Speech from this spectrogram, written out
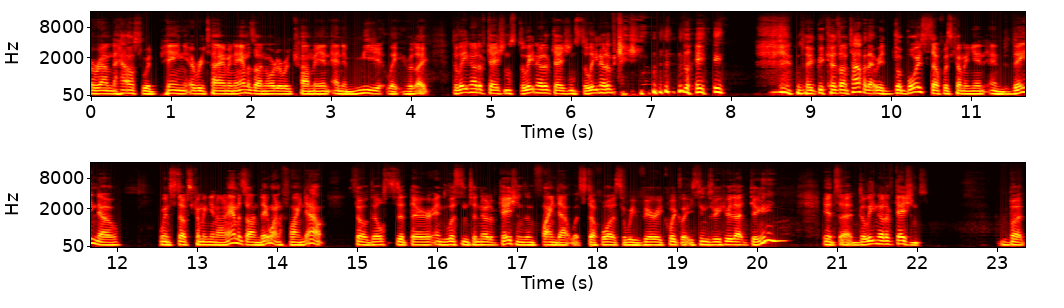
around the house would ping every time an Amazon order would come in. And immediately it was like, delete notifications, delete notifications, delete notifications. like, like, because on top of that, we the boys stuff was coming in and they know when stuff's coming in on Amazon, they want to find out. So they'll sit there and listen to notifications and find out what stuff was. So we very quickly, as soon as we hear that ding, it's uh, delete notifications. But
